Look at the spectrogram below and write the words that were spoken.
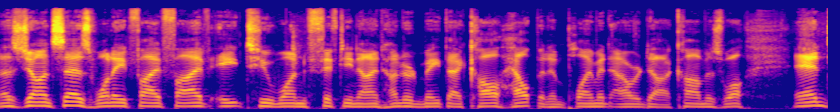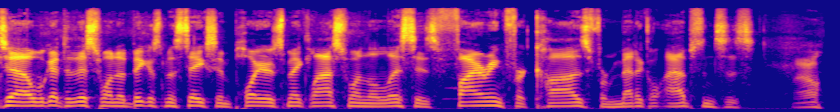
As John says, 1 821 5900. Make that call. Help at employmenthour.com as well. And uh, we'll get to this one. The biggest mistakes employers make. Last one on the list is firing for cause for medical absences. Well,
